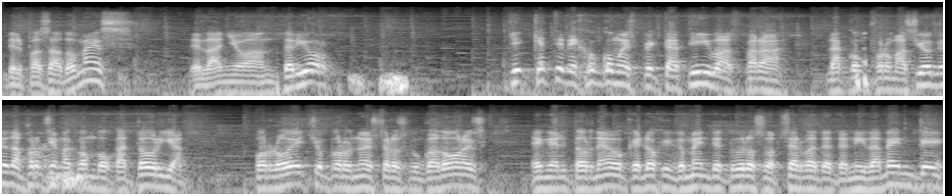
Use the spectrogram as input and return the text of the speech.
del pasado mes, del año anterior. ¿Qué, te dejó como expectativas para la conformación de una próxima convocatoria? Por lo hecho por nuestros jugadores en el torneo que lógicamente tú los observas detenidamente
